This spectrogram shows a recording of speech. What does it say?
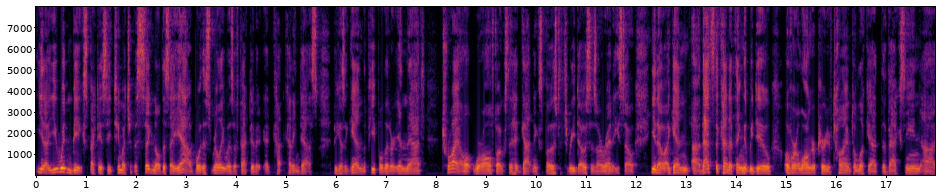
you know, you wouldn't be expecting to see too much of a signal to say, yeah, boy, this really was effective at, at cut, cutting deaths. Because again, the people that are in that trial were all folks that had gotten exposed to three doses already. So, you know, again, uh, that's the kind of thing that we do over a longer period of time to look at the vaccine uh,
